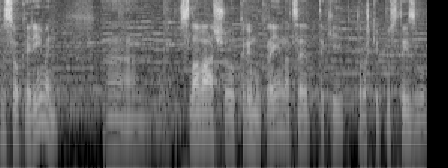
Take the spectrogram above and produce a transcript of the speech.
високий рівень. Е, Слова, що Крим Україна це такий трошки пустий звук.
